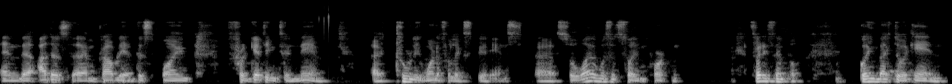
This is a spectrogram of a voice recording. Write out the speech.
and the others that I'm probably at this point forgetting to name a truly wonderful experience. Uh, so why was it so important? It's very simple. Going back to again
